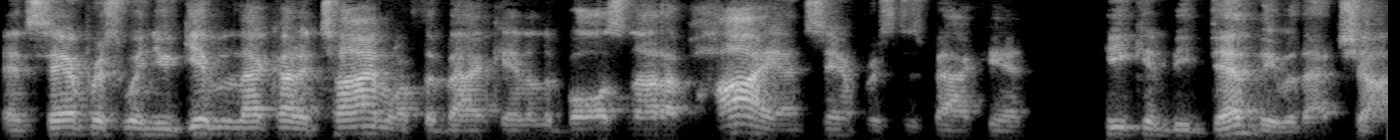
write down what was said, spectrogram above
And Sampras, when you give him that kind of time off the backhand and the ball's not up high on Sampras's backhand, he can be deadly with that shot.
